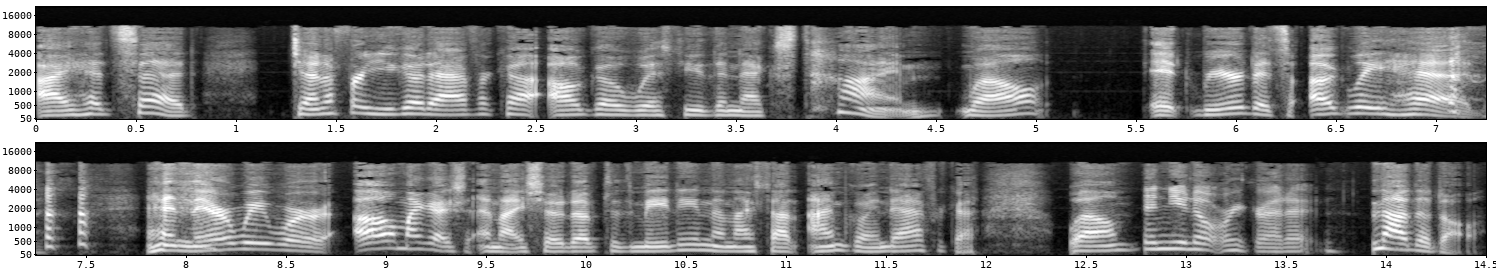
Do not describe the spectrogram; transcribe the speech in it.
I had said, Jennifer, you go to Africa, I'll go with you the next time. Well, it reared its ugly head. and there we were. Oh my gosh. And I showed up to the meeting and I thought, I'm going to Africa. Well, And you don't regret it. not at all.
